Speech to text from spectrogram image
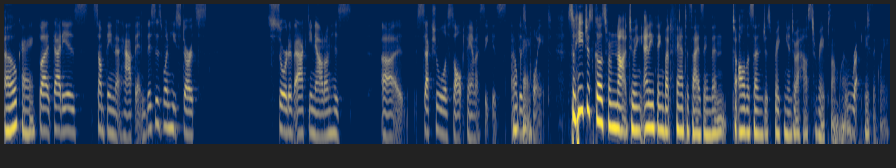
Oh, okay. but that is something that happened. This is when he starts sort of acting out on his uh, sexual assault fantasies at this point. So he just goes from not doing anything but fantasizing then to all of a sudden just breaking into a house to rape someone. Right. Basically.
